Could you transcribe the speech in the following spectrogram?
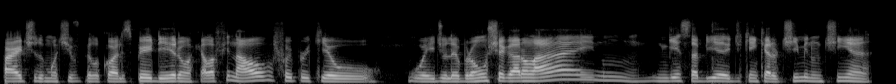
parte do motivo pelo qual eles perderam aquela final foi porque o, o Wade e o LeBron chegaram lá e não, ninguém sabia de quem que era o time, não tinha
